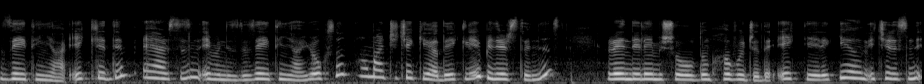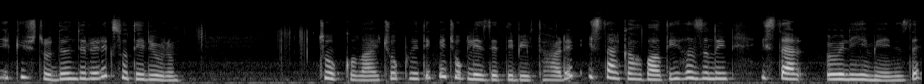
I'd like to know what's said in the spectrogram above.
zeytinyağı ekledim. Eğer sizin evinizde zeytinyağı yoksa normal çiçek yağı da ekleyebilirsiniz. Rendelemiş olduğum havucu da ekleyerek yağın içerisinde 2-3 tur döndürerek soteliyorum. Çok kolay, çok pratik ve çok lezzetli bir tarif. İster kahvaltıyı hazırlayın, ister öğle yemeğinizde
